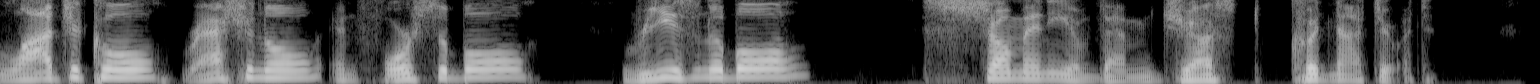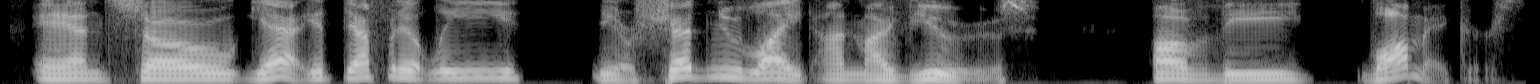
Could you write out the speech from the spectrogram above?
logical, rational, enforceable, reasonable, so many of them just could not do it. And so, yeah, it definitely, you know, shed new light on my views of the lawmakers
